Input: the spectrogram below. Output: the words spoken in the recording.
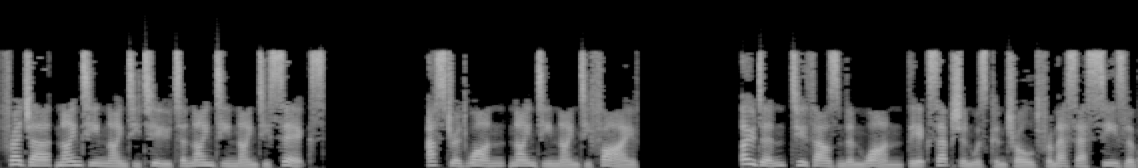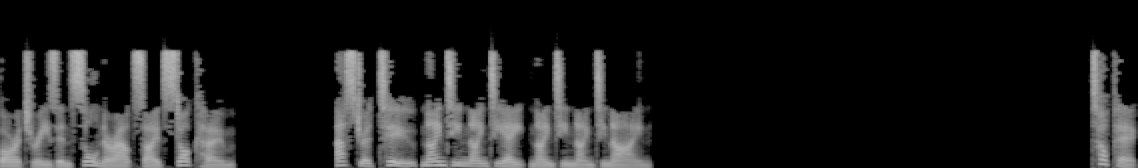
Freja 1992 to 1996 Astrid 1 1995 Odin 2001 The exception was controlled from SSC's laboratories in Solna outside Stockholm Astrid 2 1998-1999 Topic:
